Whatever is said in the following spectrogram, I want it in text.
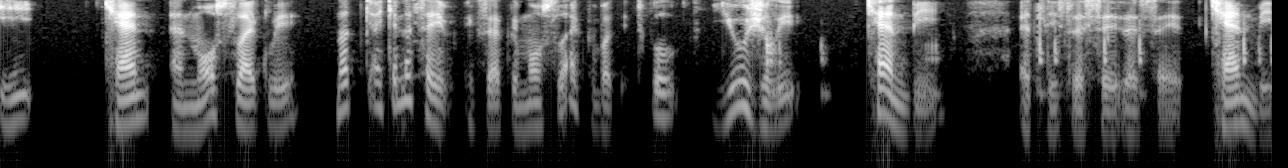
E can and most likely, not I cannot say exactly most likely, but it will usually can be at least let's say let's say can be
